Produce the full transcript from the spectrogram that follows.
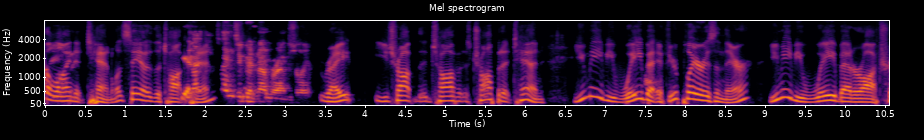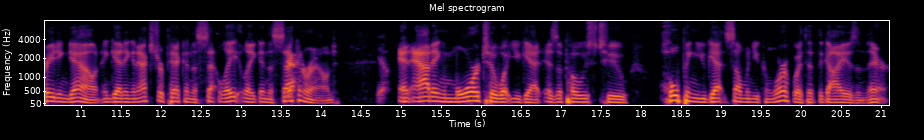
the line at ten. Let's say uh, the top yeah, ten. Ten's a good number, actually. Right you chop the chop chop it at 10 you may be way better if your player isn't there you may be way better off trading down and getting an extra pick in the set late like in the second yeah. round yeah and adding more to what you get as opposed to hoping you get someone you can work with if the guy isn't there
